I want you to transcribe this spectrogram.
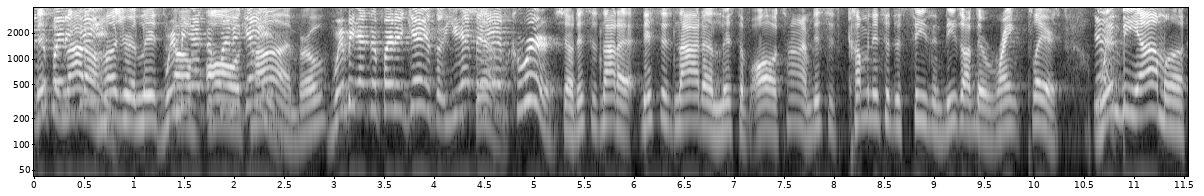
this is not a 100 list Wemby of all time, bro. Wemby hasn't played a game, so you have to have a career. So this is not a this is not a list of all time. This is coming into the season. These are the ranked players. Yes. Wembyama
